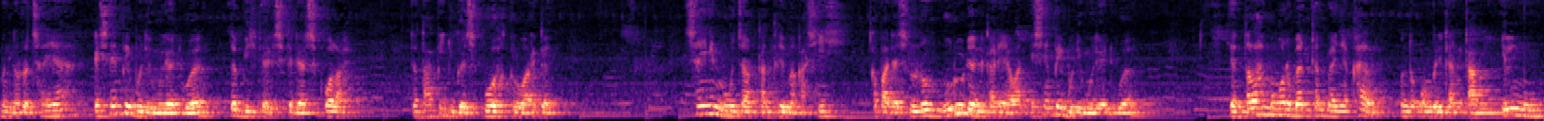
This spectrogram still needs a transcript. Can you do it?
Menurut saya, SMP Budi Mulia 2 lebih dari sekedar sekolah, tetapi juga sebuah keluarga. Saya ingin mengucapkan terima kasih kepada seluruh guru dan karyawan SMP Budi Mulia 2 yang telah mengorbankan banyak hal untuk memberikan kami ilmu,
